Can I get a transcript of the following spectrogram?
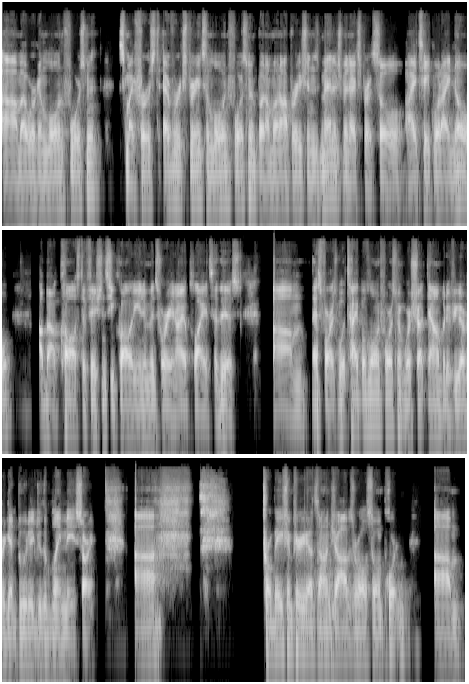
Um, I work in law enforcement. It's my first ever experience in law enforcement, but I'm an operations management expert. So I take what I know about cost, efficiency, quality, and inventory, and I apply it to this. Um, as far as what type of law enforcement, we're shut down. But if you ever get booted, you could blame me. Sorry. Uh, probation periods on jobs are also important. Um,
